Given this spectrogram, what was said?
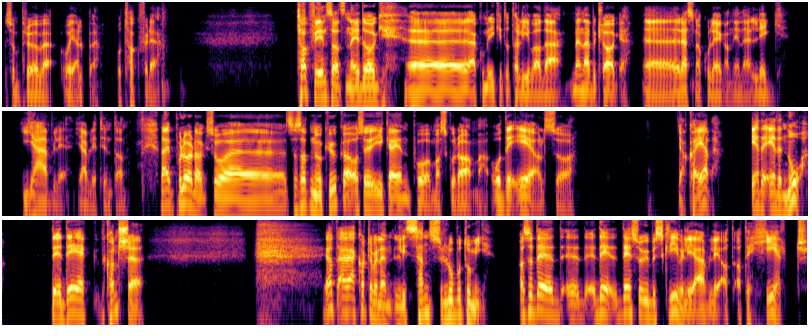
som prøver å hjelpe, og takk for det. Takk for innsatsen, Eidog. Eh, jeg kommer ikke til å ta livet av deg, men jeg beklager. Eh, resten av kollegaene dine ligger jævlig, jævlig tynt an. Nei, på lørdag så, eh, så satt den og kuka, og så gikk jeg inn på Maskorama, og det er altså Ja, hva er det? Er det, er det nå? Det, det er kanskje jeg, jeg kalte det vel en lisenslobotomi. Altså, det, det, det, det er så ubeskrivelig jævlig at, at det er helt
